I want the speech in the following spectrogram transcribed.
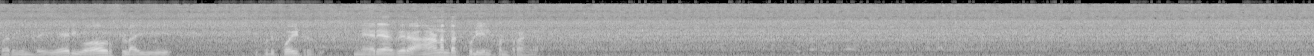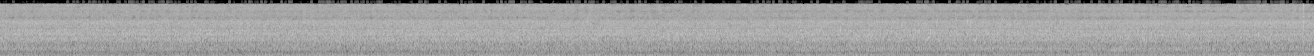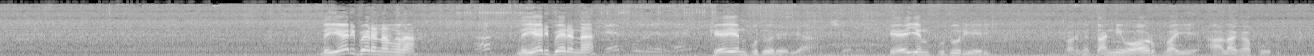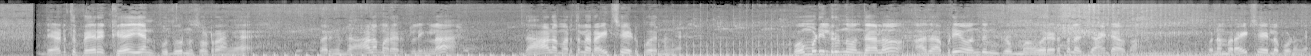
பாருங்க இந்த ஏரி ஓவர்ஃபுல் ஆகி இப்படி போயிட்டுருக்கு நிறையா பேர் ஆனந்த குளியல் பண்ணுறாங்க இந்த ஏரி பேர் என்னங்கண்ணா? இந்த ஏரி பேர் என்ன? KN Pudur area. சரி. கேஎன் புதூர் ஏரி. பாருங்க தண்ணி ஓவர்ஃப்ளோ ஆகி அழகாக போகுது. இந்த இடத்து பேர் கேஎன் புதூர்னு சொல்கிறாங்க பாருங்க இந்த ஆலமரம் இருக்கு இல்லைங்களா? இந்த ஆலமரத்தில் ரைட் சைடு போயிடணுங்க பொம்மடியிலிருந்து வந்தாலும் அது அப்படியே வந்து இங்கே ஒரு இடத்துல ஜாயிண்ட் ஆகுதான். இப்போ நம்ம ரைட் சைடில் போடுங்க.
